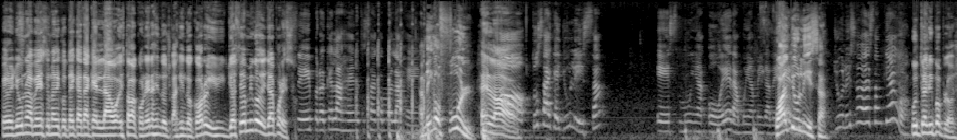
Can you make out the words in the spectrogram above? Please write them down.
Pero yo una vez en una discoteca de aquel lado estaba con él haciendo, haciendo coro y yo soy amigo de ella por eso. Sí, pero es que la gente, tú sabes cómo es la gente. Amigo full. Hello. No, tú sabes que Yulisa es muy, a- o era muy amiga de ¿Cuál él. Yulisa? Yulisa de Santiago. Ultra Lipo Plus.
